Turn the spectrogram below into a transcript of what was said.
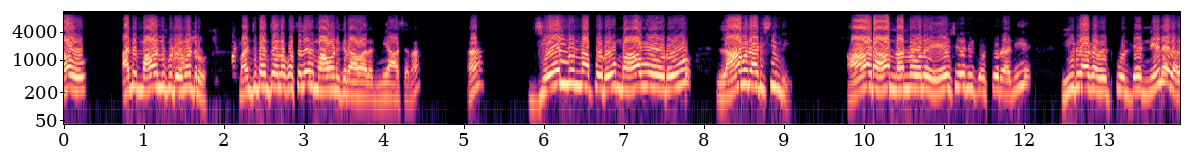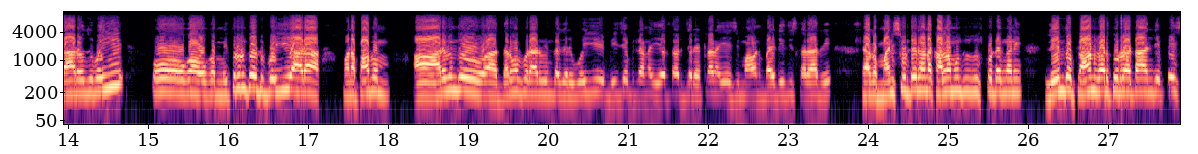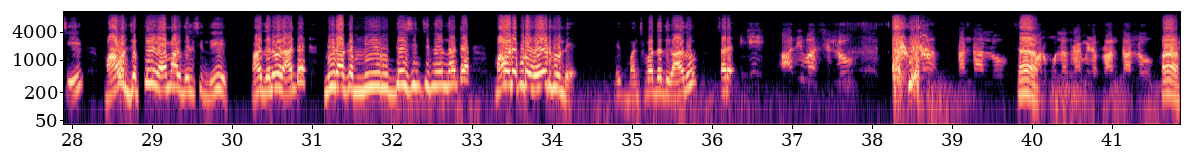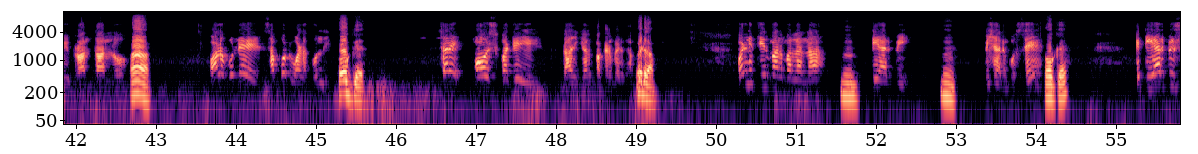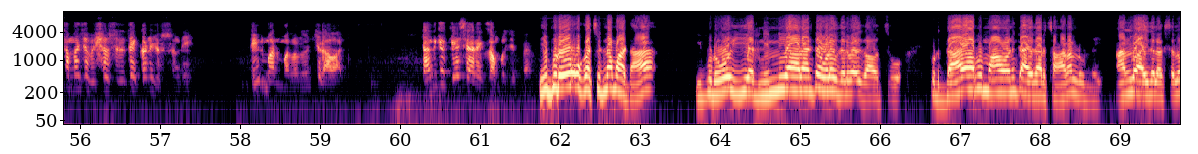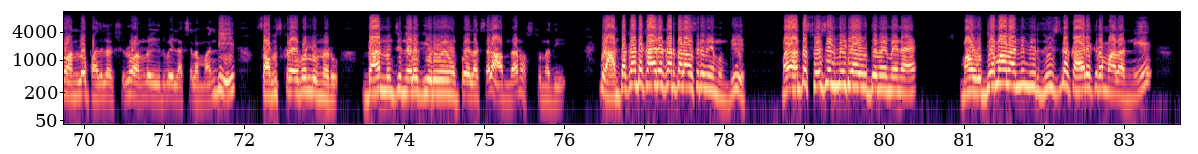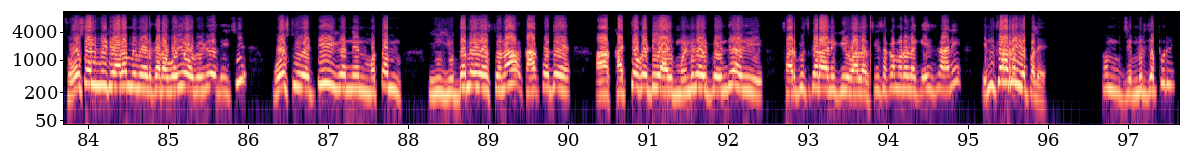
అవు. అంటే మావని ఇప్పుడు ఏమంటారు? మంచి మంచి వాళ్ళకి వస్తలేదు మావనికి రావాలని మీ ఆశన? జైలు ఉన్నప్పుడు మావోడు లావు నడిచింది. ఆడ నన్ను వాళ్ళు వేసే నీకు వస్తురని ఈడుదాకా పెట్టుకుంటే నేనే కదా ఆ రోజు పోయి ఓ ఒక ఒక మిత్రునితోటి పోయి ఆడ మన పాపం ఆ అరవింద్ ఆ ధర్మపురి అరవింద్ దగ్గరికి పోయి బీజేపీలో ఏరుతాడు జర ఎట్లా చేసి మావని బయటికి తీసుకురారి. నాకు మనిషి ఉంటే నా కళ్ళ ముందు చూసుకుంటాం కానీ లేనిదో ప్లాన్ కడుతుర్రట అని చెప్పేసి మావాడు చెప్తేనే కదా మాకు తెలిసింది. మాకు తెలియదు? అంటే మీరు అక్కడ మీరు ఉద్దేశించింది ఏంటంటే మావాడు ఎప్పుడో వేడుతుండే మీకు మంచి పద్ధతి కాదు. సరే. ఆదివాసీల్లో తండాల్లో మారుమూల గ్రామీణ ప్రాంతాల్లో ప్రాంతాల్లో వాళ్ళకుండే సపోర్ట్ వాళ్ళకు ఉంది ఓకే. సరే మావోయిస్ట్ పార్టీ రాజకీయాలు పక్కన పెడదాం. పెడదాం. మళ్ళీ తీర్మానం వల్ల టిఆర్పి విషయానికి వస్తే ఓకే. టిఆర్పికి సంబంధించిన విశ్వసనీయత ఎక్కడి నుంచి వస్తుంది? తీర్మానం మన నుంచి రావాలి. అందుకే కేసీఆర్ ఎగ్జాంపుల్ చెప్పారు. ఇప్పుడు ఒక చిన్న మాట. ఇప్పుడు ఈ నిన్నయాలంటే ఎవరికి తెలియదు కావచ్చు. ఇప్పుడు దాదాపు మావానికి ఐదారు ఛానళ్ళు ఉన్నాయి. అందులో ఐదు లక్షలు అందులో పది లక్షలు అందులో ఇరవై లక్షల మంది సబ్స్క్రైబర్లు ఉన్నారు. దాని నుంచి నెలకు ఇరవై ముప్పై లక్షల ఆమ్దాని వస్తున్నది. ఇప్పుడు అంతకంటే కార్యకర్తల అవసరం ఏముంది? మరి అంత సోషల్ మీడియా ఉద్యమమేనా మా ఉద్యమాలన్నీ మీరు చూసిన కార్యక్రమాలన్నీ సోషల్ మీడియాలో మేము ఎక్కడికైనా పోయి ఓ వీడియో తీసి పోస్టులు పెట్టి ఇక నేను మొత్తం ఈ యుద్ధమే చేస్తున్నా. కాకపోతే ఆ కత్తి ఒకటి అది మండిదైపోయింది అది సర్పించుకోవడానికి వాళ్ళ సీసకమరంలోకి వేసినా అని ఎన్నిసార్లు చెప్పలే. మీరు చెప్పుర్రి.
